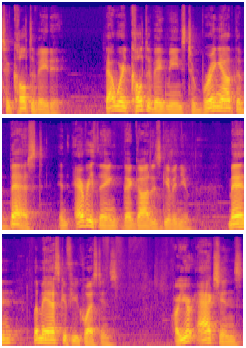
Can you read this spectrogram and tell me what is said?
to cultivate it. That word cultivate means to bring out the best in everything that God has given you. Men, let me ask you a few questions. Are your actions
